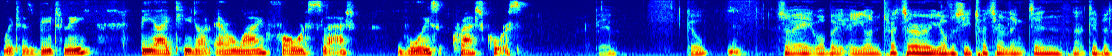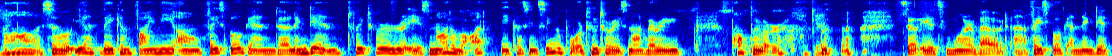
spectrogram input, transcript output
which is bit.ly, bit.ly forward slash voice crash course. Okay, cool. So, eh, what about are you on Twitter? Are You obviously Twitter, LinkedIn, that type of thing. Uh, so yeah, they can find me on Facebook and uh, LinkedIn. Twitter is not a lot because in Singapore, Twitter is not very popular. Okay. so it's more about uh, Facebook and LinkedIn.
